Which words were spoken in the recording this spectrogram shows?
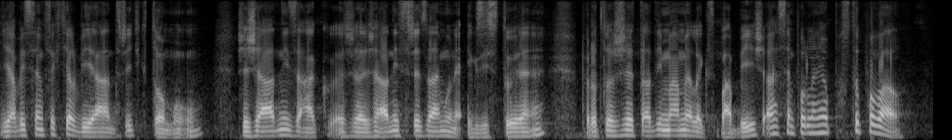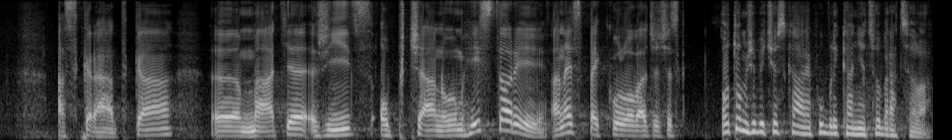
Já bych se chtěl vyjádřit k tomu, že žádný, zákon, že žádný střed zájmu neexistuje, protože tady máme Lex Babiš a já jsem podle něho postupoval. A zkrátka e, máte říct občanům historii a ne spekulovat, že Česká... o tom, že by Česká republika něco vracela,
